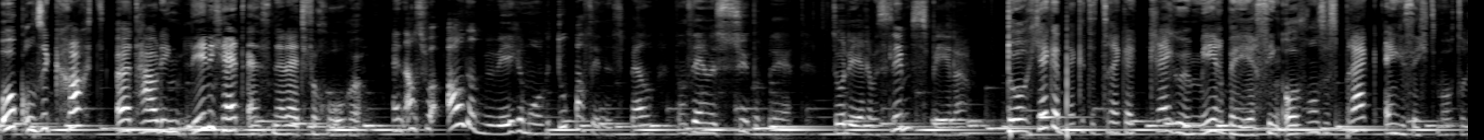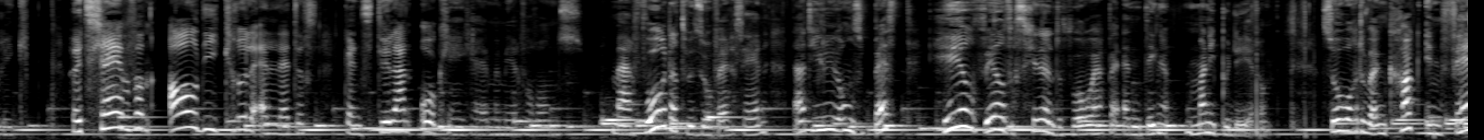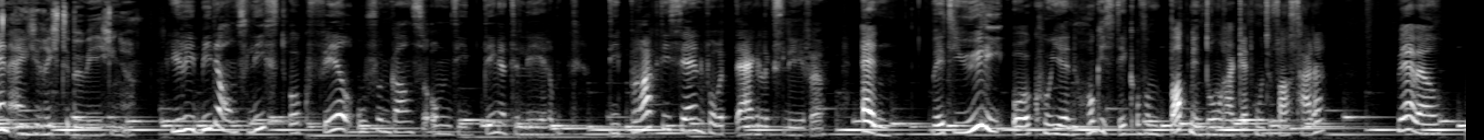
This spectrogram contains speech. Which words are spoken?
Ook onze kracht, uithouding, lenigheid en snelheid verhogen. En als we al dat bewegen mogen toepassen in een spel, dan zijn we super blij. Zo leren we slim spelen. Door gekke bekken te trekken krijgen we meer beheersing over onze spraak- en gezichtsmotoriek. Het schrijven van al die krullen en letters kent stilaan ook geen geheimen meer voor ons. Maar voordat we zover zijn, laten jullie ons best heel veel verschillende voorwerpen en dingen manipuleren. Zo worden we een krak in fijn en gerichte bewegingen. Jullie bieden ons liefst ook veel oefenkansen om die dingen te leren, die praktisch zijn voor het dagelijks leven. En weten jullie ook hoe je een hockeystick of een badmintonraket moet vasthouden? Wij wel.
